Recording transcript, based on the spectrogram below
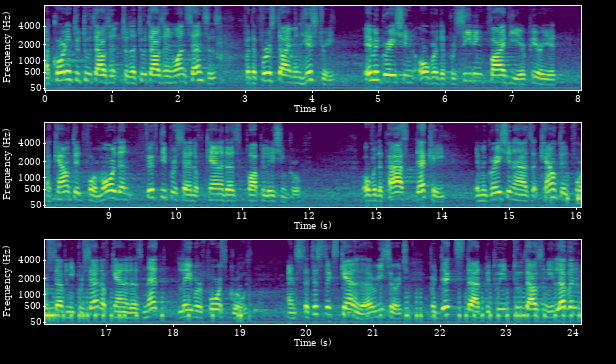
According to, 2000, to the 2001 census, for the first time in history, immigration over the preceding five-year period accounted for more than 50% of Canada's population growth. Over the past decade, immigration has accounted for 70% of Canada's net labour force growth, and Statistics Canada research predicts that between 2011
